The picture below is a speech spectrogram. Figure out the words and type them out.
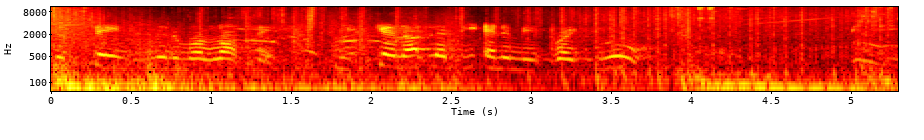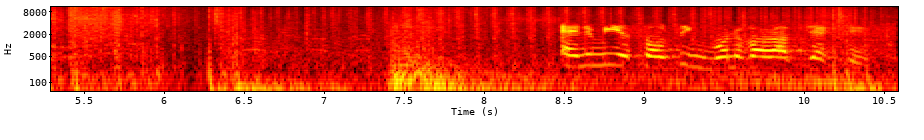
Sustained minimal losses. We cannot let the enemy break through. Enemy assaulting one of our objectives.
